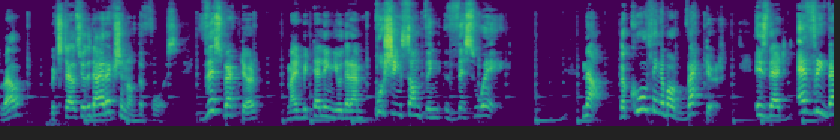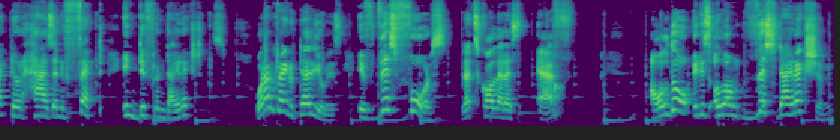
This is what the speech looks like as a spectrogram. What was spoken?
well, which tells you the direction of the force. This vector might be telling you that I'm pushing something this way. Now, the cool thing about vector is that every vector has an effect in different directions. What I'm trying to tell you is if this force, let's call that as F, although it is along this direction,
